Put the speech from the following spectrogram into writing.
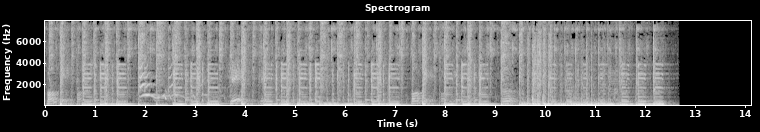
funky.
